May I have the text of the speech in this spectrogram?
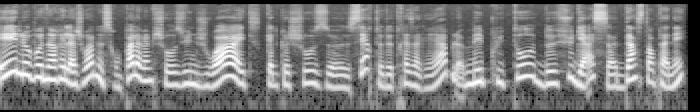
Et le bonheur et la joie ne sont pas la même chose. Une joie est quelque chose, euh, certes, de très agréable, mais plutôt de fugace, d'instantané,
